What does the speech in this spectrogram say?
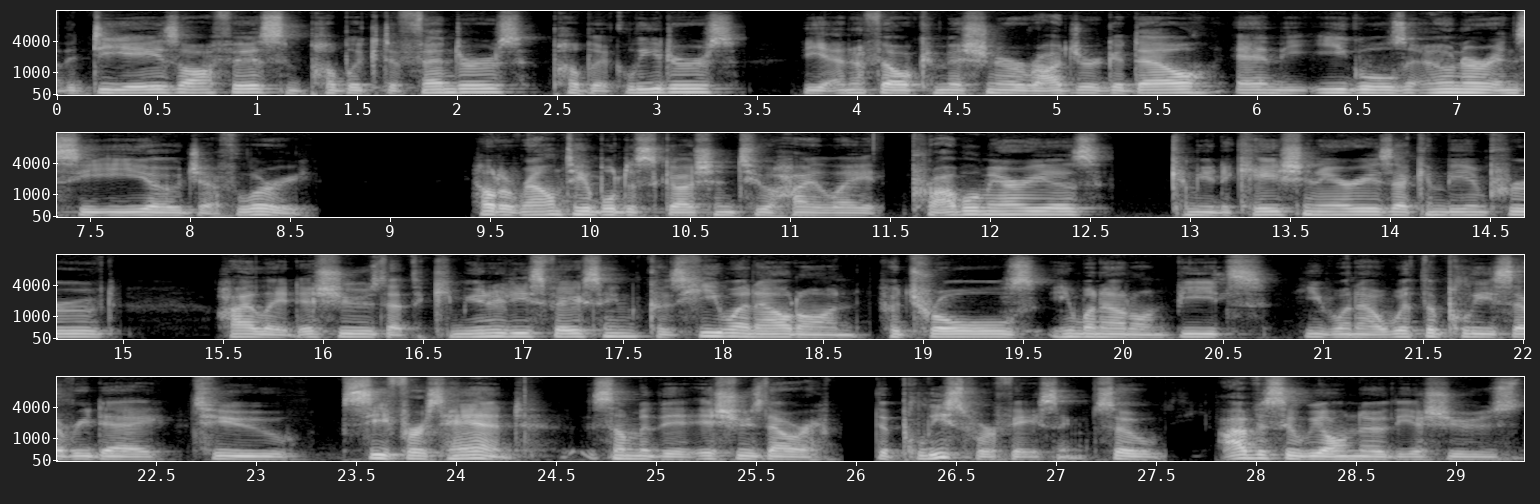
the DA's office and public defenders, public leaders, the NFL Commissioner Roger Goodell, and the Eagles owner and CEO Jeff Lurie. Held a roundtable discussion to highlight problem areas, communication areas that can be improved, highlight issues that the community is facing because he went out on patrols, he went out on beats, he went out with the police every day to see firsthand some of the issues that were the police were facing. So obviously we all know the issues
